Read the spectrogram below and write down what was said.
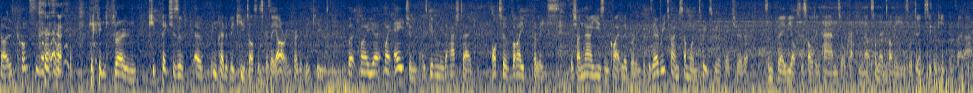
so I was constantly getting, getting thrown cute pictures of, of incredibly cute otters because they are incredibly cute. But my uh, my agent has given me the hashtag Otter Vibe Police, which I'm now using quite liberally because every time someone tweets me a picture of it, some baby otters holding hands or cracking nuts on their tummies or doing super cute things like that,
